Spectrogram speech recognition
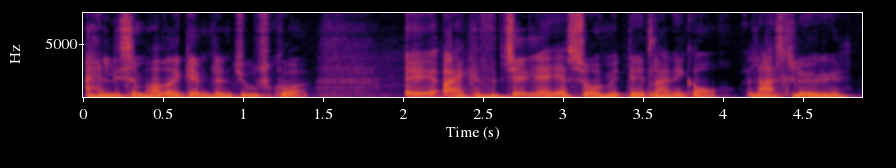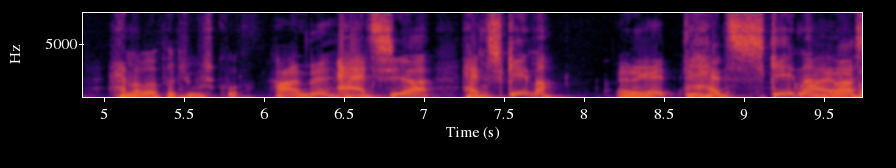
at han ligesom har været igennem den juicekur. Øh, og jeg kan fortælle jer, jeg så mit deadline i går. Lars Løkke, han har været på juicekur. har han det? Han siger, han skinner. Er det rigtigt? Han skinner, Ej, Lars.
